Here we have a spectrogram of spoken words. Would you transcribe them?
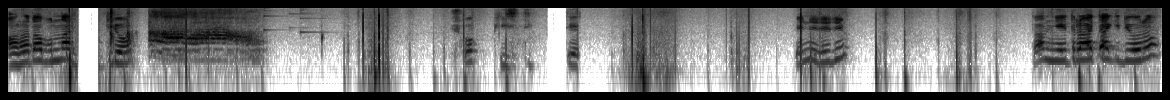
Arada, bunlar gidiyor. Çok pislikti. Ben ne dedim? Tam Netherite'a gidiyorum.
